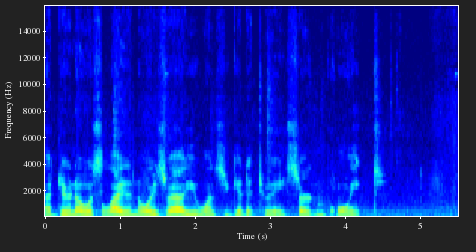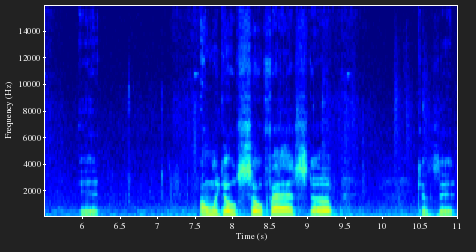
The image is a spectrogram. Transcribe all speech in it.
I do know it's light and noise value once you get it to a certain point. It only goes so fast up because it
